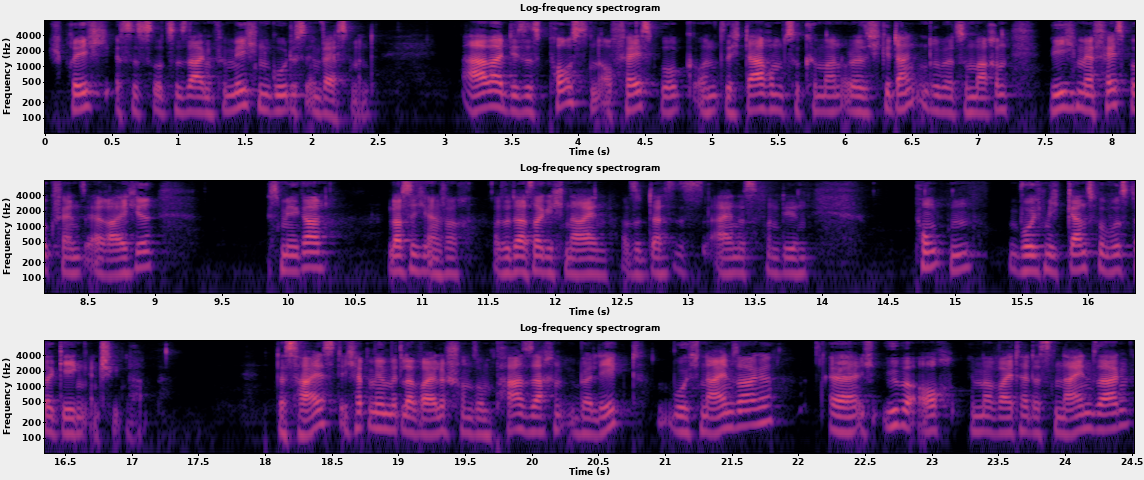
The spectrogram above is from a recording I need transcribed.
Sprich, es ist sozusagen für mich ein gutes Investment. Aber dieses Posten auf Facebook und sich darum zu kümmern oder sich Gedanken drüber zu machen, wie ich mehr Facebook-Fans erreiche, ist mir egal. Lass ich einfach. Also da sage ich nein. Also das ist eines von den Punkten, wo ich mich ganz bewusst dagegen entschieden habe. Das heißt, ich habe mir mittlerweile schon so ein paar Sachen überlegt, wo ich Nein sage. Äh, ich übe auch immer weiter das Nein sagen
